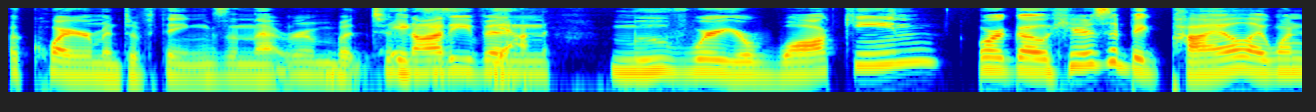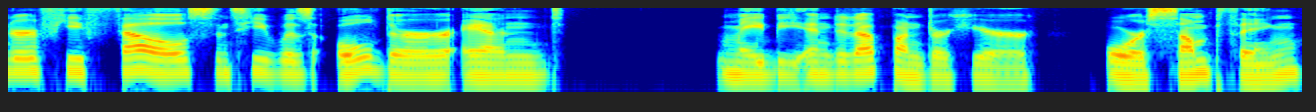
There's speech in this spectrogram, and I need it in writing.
acquirement of things in that room, but mm, to not even yeah. move where you're walking. Or go, here's a big pile. I wonder if he fell since he was older and maybe ended up under here or something.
